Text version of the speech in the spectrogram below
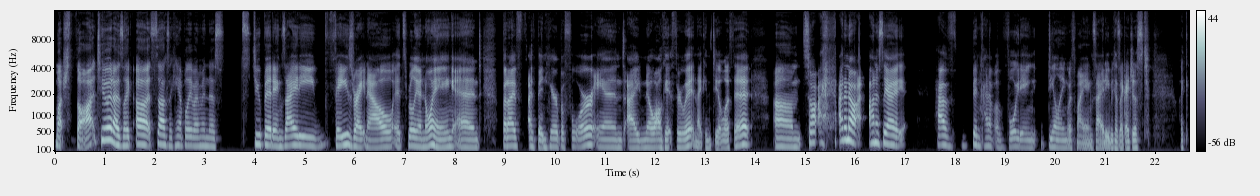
much thought to it. I was like uh it sucks. I can't believe i'm in this stupid anxiety phase right now. It's really annoying and but I've I've been here before and I know I'll get through it and I can deal with it. Um so I I don't know, I, honestly I have been kind of avoiding dealing with my anxiety because like I just like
